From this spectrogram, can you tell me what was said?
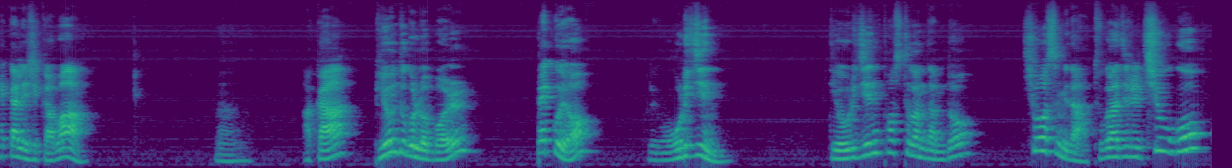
헷갈리실까봐 어, 아까 비욘드 글로벌 뺐고요. 그리고 오리진 디 오리진 퍼스트 건담도 치웠습니다. 두 가지를 치우고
